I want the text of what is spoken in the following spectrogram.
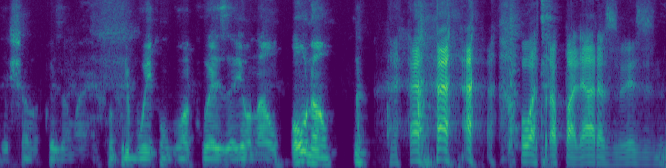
deixar uma coisa mais. contribuir com alguma coisa aí ou não. Ou não. ou atrapalhar às vezes, né?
